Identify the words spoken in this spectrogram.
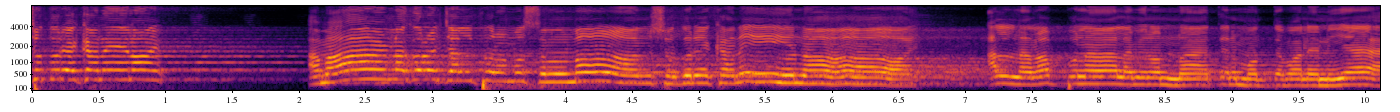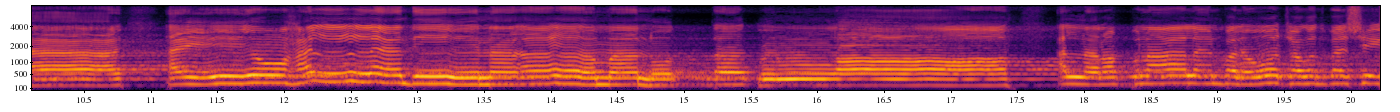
শুধু এখানে নয়। আমার নগর জলপুর মুসলমান শুধু এখানেই নয়। আল্লাহ রাব্বুল আলামিন অন্য আয়াতের মধ্যে বলেন, ইয়া আইয়ুহাল্লাযীনা আমানু তাকুল্লাহ আল্লাহ রাব্বুল আলামিন বলে, ও জগৎবাসী,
